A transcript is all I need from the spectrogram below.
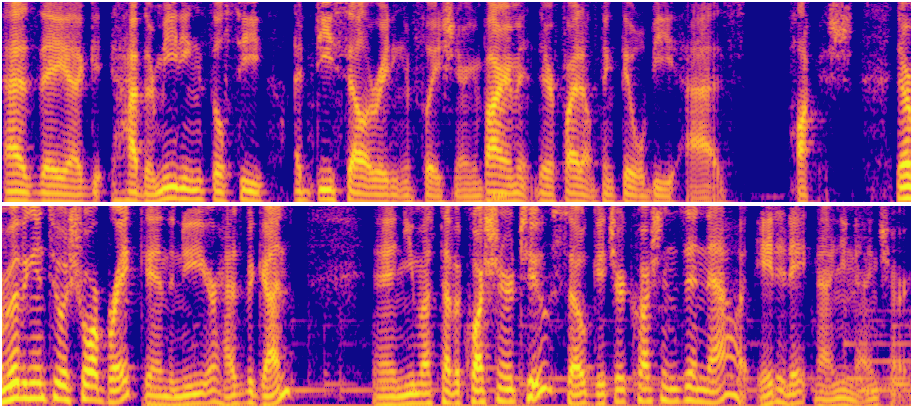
as they uh, get, have their meetings. They'll see a decelerating inflationary environment. Therefore, I don't think they will be as hawkish. Now we're moving into a short break, and the new year has begun. And you must have a question or two, so get your questions in now at 888 99 chart.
